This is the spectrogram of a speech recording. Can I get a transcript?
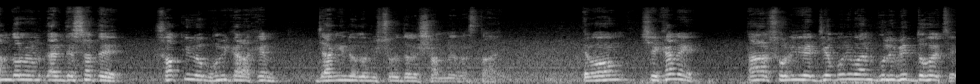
আন্দোলনকারীদের সাথে সক্রিয় ভূমিকা রাখেন জাহাঙ্গীরনগর বিশ্ববিদ্যালয়ের সামনের রাস্তায়। এবং সেখানে তার শরীরের যে পরিমাণ গুলিবিদ্ধ হয়েছে,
